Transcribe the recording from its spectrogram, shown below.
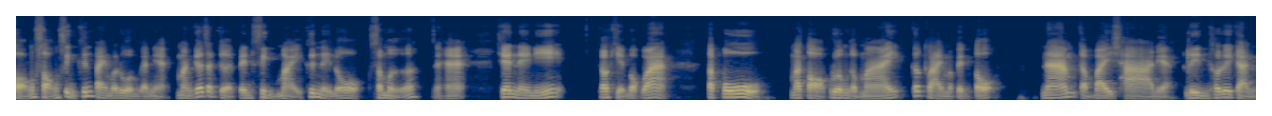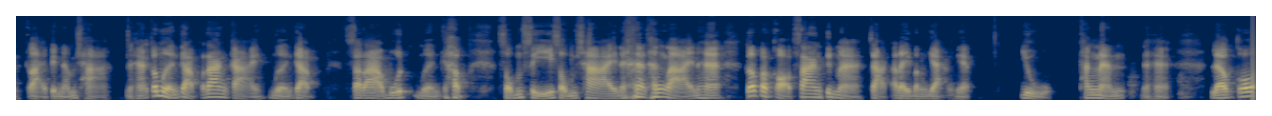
ของสองสิ่งขึ้นไปมารวมกันเนี่ย มันก็จะเกิดเป็นสิ่งใหม่ขึ้นในโลกเสมอนะฮะ เช่นในนี้ก็เขียนบอกว่า ตะปูมาตอกรวมกับไม้ก็กลายมาเป็นโต๊ะ น้ำกับใบชาเนี่ยลินเข้าด้วยกันกลายเป็นน้ำชานะฮะก็เหมือนกับร่างกายเหมือนกับสราวุธเหมือนกับสมศรีสมชายนะฮะทั้งหลายนะฮะก็ประกอบสร้างขึ้นมาจากอะไรบางอย่างเนี่ยอยู่ ทั้งนั้นนะฮะแล้วก็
